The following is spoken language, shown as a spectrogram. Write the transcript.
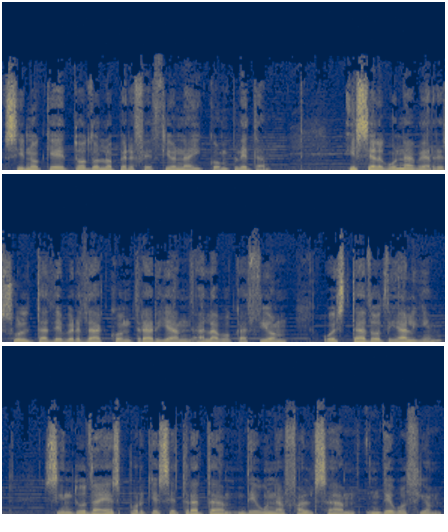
sino que todo lo perfecciona y completa. Y si alguna vez resulta de verdad contraria a la vocación o estado de alguien, sin duda es porque se trata de una falsa devoción.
